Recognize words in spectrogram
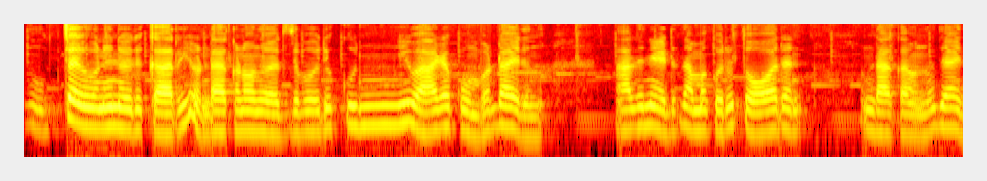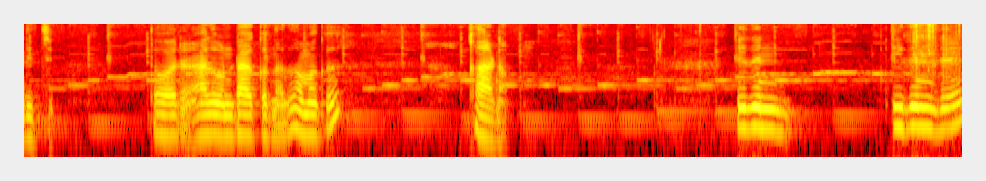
ഉച്ച ഊണിന് ഒരു കറി ഉണ്ടാക്കണമെന്ന് വിചാരിച്ചപ്പോൾ ഒരു കുഞ്ഞ് വാഴക്കൂമ്പുണ്ടായിരുന്നു അതിനെടുത്ത് നമുക്കൊരു തോരൻ ഉണ്ടാക്കാമെന്ന് വിചാരിച്ചു. തോരൻ അത് ഉണ്ടാക്കുന്നത് നമുക്ക് കാണാം. ഇതിൻ ഇതിന്റെ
